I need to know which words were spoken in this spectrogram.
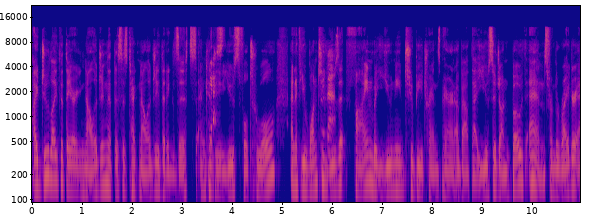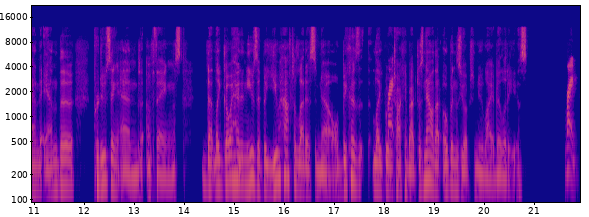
I do like that they are acknowledging that this is technology that exists and can be a useful tool. And if you want to use it, fine, but you need to be transparent about that usage on both ends, from the writer end and the producing end of things that like go ahead Mhm. and use it but you have to let us know because like we Right. were talking about just now that opens you up to new liabilities Right.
